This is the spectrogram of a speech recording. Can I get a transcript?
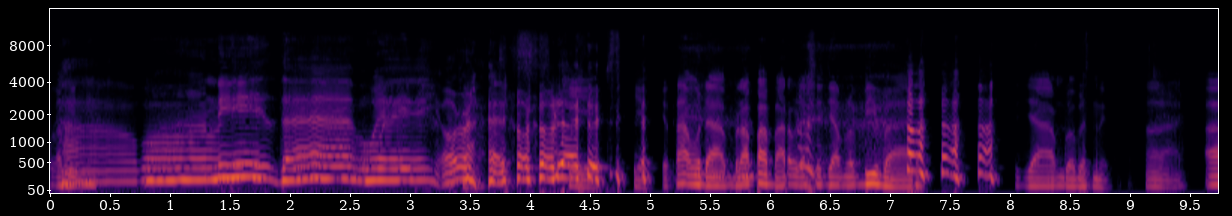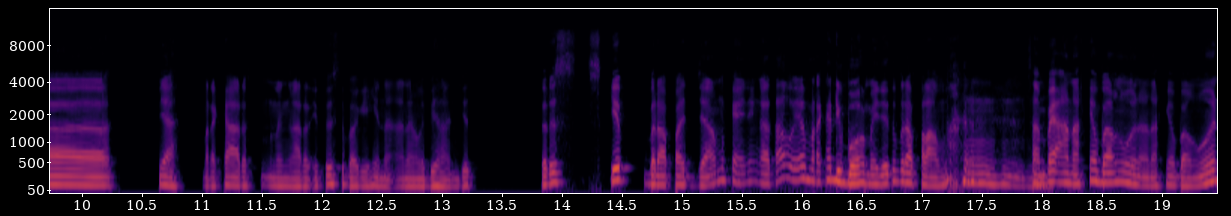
lagunya How want it that way. Alright, skip. kita udah berapa bar udah sejam lebih bar sejam 12 menit Alright. eh ya mereka harus mendengar itu sebagai hinaan yang lebih lanjut terus skip berapa jam kayaknya nggak tahu ya mereka di bawah meja itu berapa lama Mhm. sampai anaknya bangun anaknya bangun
